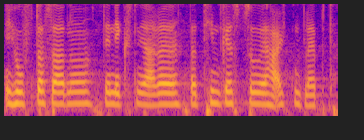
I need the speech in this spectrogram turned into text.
ich hoffe, dass auch noch die nächsten Jahre der Teamgeist so erhalten bleibt.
